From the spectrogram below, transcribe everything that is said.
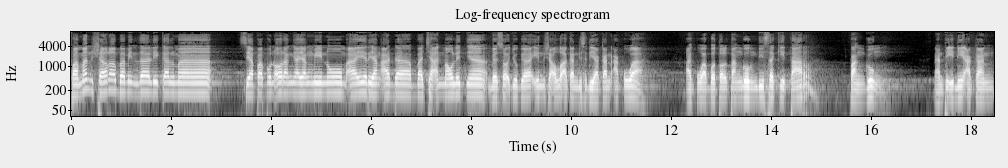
Faman syaraba min dzalikal ma' Siapa pun orangnya yang minum air yang ada bacaan maulidnya Besok juga insya Allah akan disediakan aqua aqua botol tanggung di sekitar panggung. Nanti ini akan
